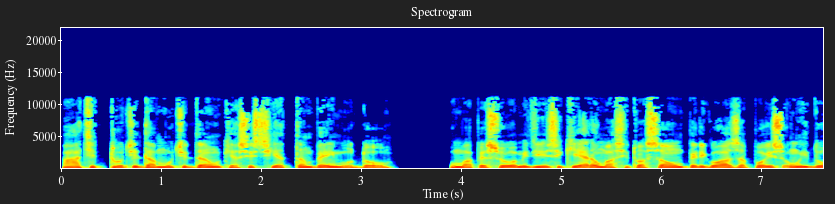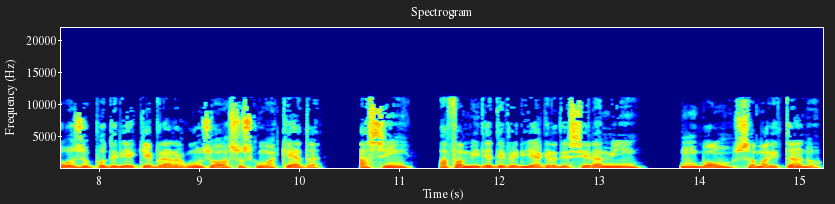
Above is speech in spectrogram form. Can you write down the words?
A atitude da multidão que assistia também mudou. Uma pessoa me disse que era uma situação perigosa, pois um idoso poderia quebrar alguns ossos com a queda. Assim, a família deveria agradecer a mim, um bom samaritano.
